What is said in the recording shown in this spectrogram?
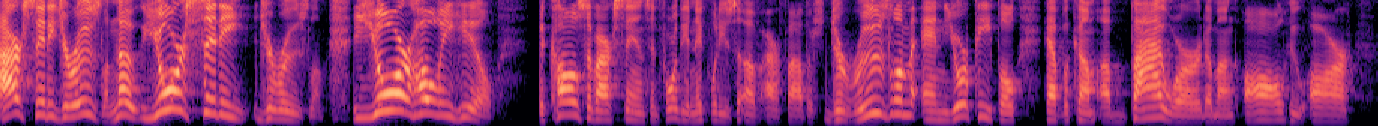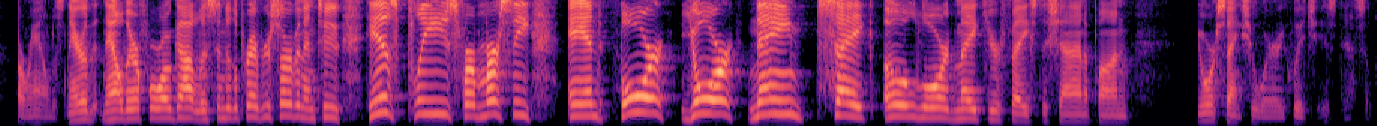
our city, Jerusalem. No, your city, Jerusalem. Your holy hill. Because of our sins and for the iniquities of our fathers, Jerusalem and your people have become a byword among all who are around us. Now, therefore, O God, listen to the prayer of your servant and to his pleas for mercy and for your name's sake, O Lord, make your face to shine upon your sanctuary, which is desolate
